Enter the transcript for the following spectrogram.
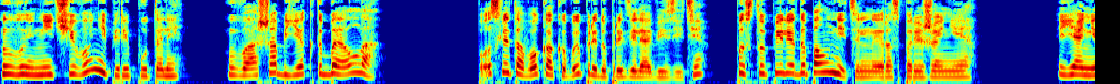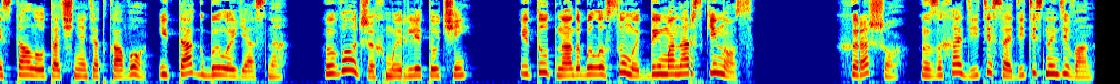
«Вы ничего не перепутали? Ваш объект Белла». После того, как вы предупредили о визите, поступили дополнительные распоряжения. Я не стала уточнять от кого, и так было ясно. Вот же хмырь летучий. И тут надо было сунуть деймонарский нос. Хорошо, заходите, садитесь на диван.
